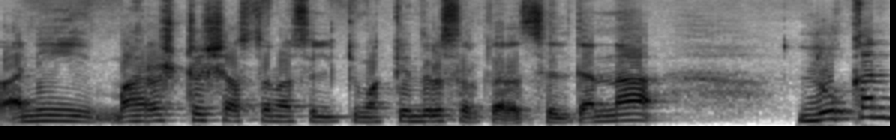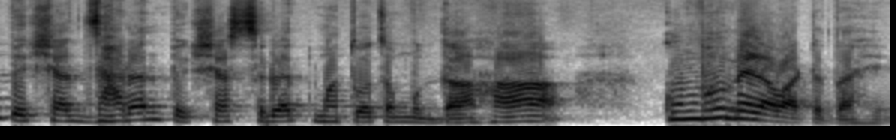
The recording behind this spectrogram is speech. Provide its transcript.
आणि महाराष्ट्र शासन असेल किंवा केंद्र सरकार असेल त्यांना लोकांपेक्षा झाडांपेक्षा सगळ्यात महत्त्वाचा मुद्दा हा कुंभमेळा वाटत आहे.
